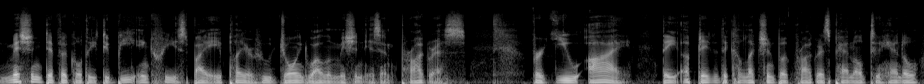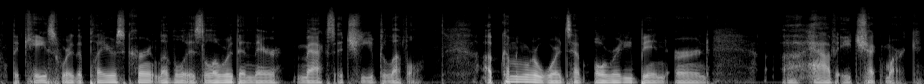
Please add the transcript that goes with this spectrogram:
mission difficulty to be increased by a player who joined while the mission is in progress. For UI, they updated the collection book progress panel to handle the case where the player's current level is lower than their max achieved level. Upcoming rewards have already been earned. Uh, have a check mark.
